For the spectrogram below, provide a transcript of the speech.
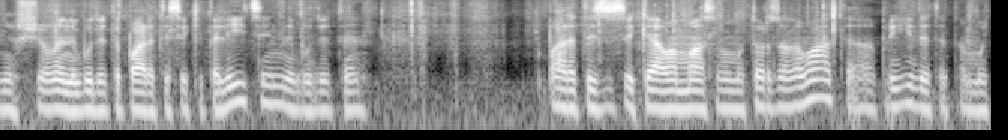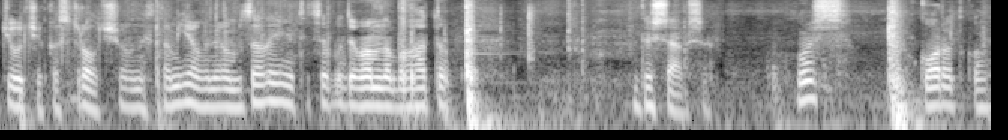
Якщо ви не будете паритися як італійці, не будете паритись, яке вам масло в мотор заливати, а приїдете там мотюль чи кастрол, що в них там є, вони вам залиють, і це буде вам набагато дешевше. Ось коротко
